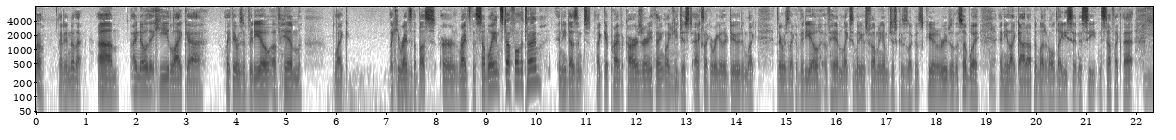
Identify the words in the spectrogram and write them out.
Oh, I didn't know that. Um, I know that he like uh, like there was a video of him like like he rides the bus or rides the subway and stuff all the time, and he doesn't like get private cars or anything. Like he Mhm. just acts like a regular dude. And like there was like a video of him like somebody was filming him just because like it's Keanu Reeves on the subway, Yeah. and he like got up and let an old lady sit in his seat and stuff like that. Mhm.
